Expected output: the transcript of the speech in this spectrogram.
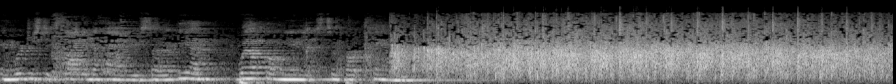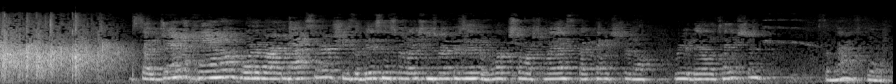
And we're just excited to have you. So again, welcome Unix to Burke County. So Janet Hanna, one of our ambassadors, she's a business relations representative of WorkSource West Vocational Rehabilitation. It's a mouthful.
